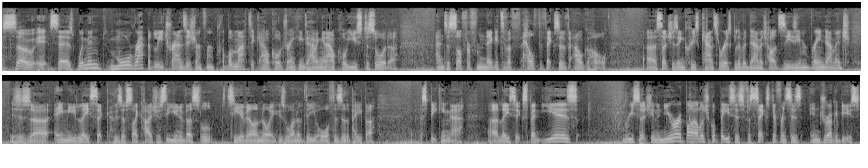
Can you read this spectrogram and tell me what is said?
So it says women more rapidly transition from problematic alcohol drinking to having an alcohol use disorder and to suffer from negative health effects of alcohol, uh, such as increased cancer risk, liver damage, heart disease, even brain damage. This is uh, Amy Lasek, who's a psychiatrist at the University of Illinois, who's one of the authors of the paper, uh, speaking there. Uh, Lasek spent years researching the neurobiological basis for sex differences in drug abuse.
